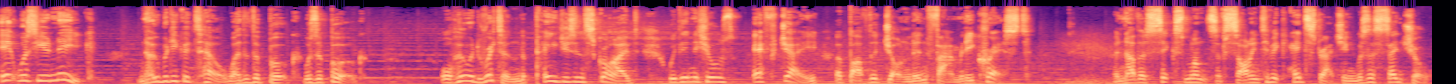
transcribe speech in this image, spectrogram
It was unique. Nobody could tell whether the book was a book or who had written the pages inscribed with the initials FJ above the Johnlin family crest. Another six months of scientific head scratching was essential.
